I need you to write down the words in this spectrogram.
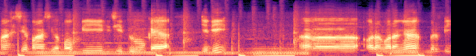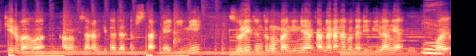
penghasil penghasil kopi di situ kayak jadi uh, orang-orangnya berpikir bahwa kalau misalkan kita tetap stuck kayak gini sulit untuk membanginnya karena kan aku tadi bilang ya yeah.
